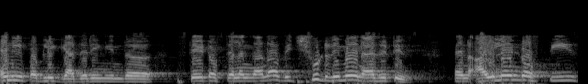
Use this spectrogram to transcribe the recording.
any public gathering in the state of Telangana, which should remain as it is, an island of peace,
